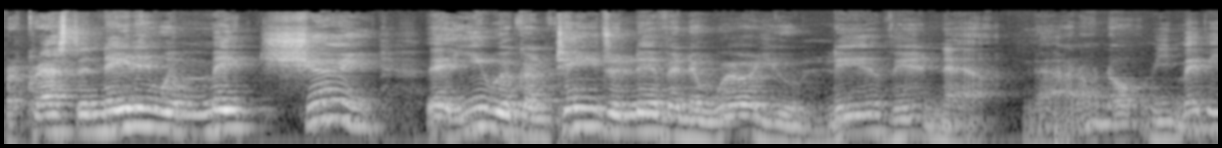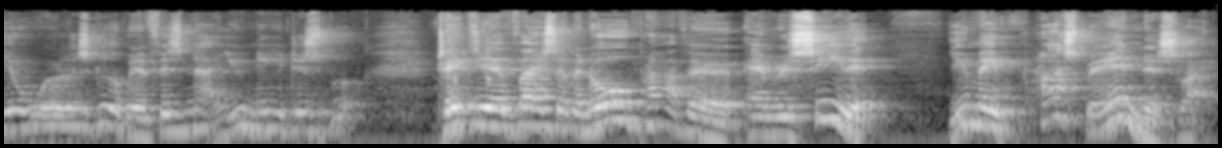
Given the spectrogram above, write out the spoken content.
procrastinating will make sure that you will continue to live in the world you live in now. Now, I don't know. Maybe your world is good, but if it's not, you need this book. Take the advice of an old proverb and receive it. You may prosper in this life.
